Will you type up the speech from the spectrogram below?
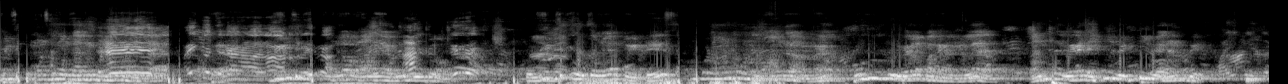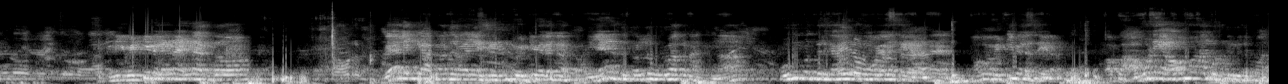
வீட்டுக்கு மட்டும் வந்தாலும் போயிட்டு சம்பளம்னு ஒண்ணு வாங்காம ஒரு வேலை பாக்குறாங்கல்ல அந்த வேலைக்கு வெட்டி வேலைன்னு பேர். நீ வெட்டி வேலைன்னா என்ன அர்த்தம்? வேலைக்கு ஆகாத வேலையை செய்து வெட்டி வேலைன்னு அர்த்தம். ஏன் இந்த சொல்ல உருவாக்குனாங்கன்னா ஒருத்தன் வேலை செய்யறாங்க அவன் வெட்டி வேலை செய்யறான். அப்ப அவனை அவமானப்படுத்தும் விதமாக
